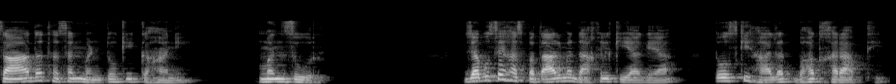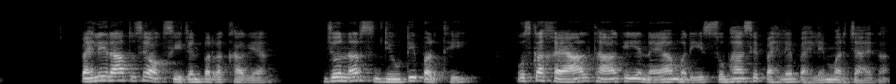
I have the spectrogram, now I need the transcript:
سعادت حسن منٹو کی کہانی، منظور۔ جب اسے ہسپتال میں داخل کیا گیا تو اس کی حالت بہت خراب تھی۔ پہلی رات اسے آکسیجن پر رکھا گیا۔ جو نرس ڈیوٹی پر تھی، اس کا خیال تھا کہ یہ نیا مریض صبح سے پہلے پہلے مر جائے گا۔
